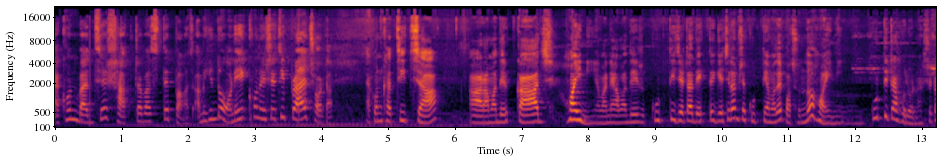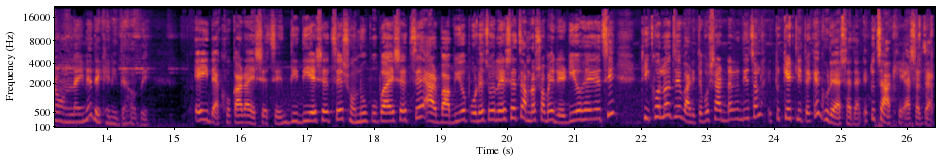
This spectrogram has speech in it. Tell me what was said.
এখন বাজছে সাতটা বাজতে পাঁচ। আমি কিন্তু অনেকক্ষণ এসেছি, প্রায় ছটা। এখন খাচ্ছি চা, আর আমাদের কাজ হয়নি। মানে আমাদের কুর্তি যেটা দেখতে গেছিলাম, সে কুর্তি আমাদের পছন্দ হয়নি। কুর্তিটা হলো না, সেটা অনলাইনে দেখে নিতে হবে। এই দেখো কারা এসেছে। দিদি এসেছে, সোনু পুপা এসেছে, আর বাবিও পড়ে চলে এসেছে। আমরা সবাই রেডিও হয়ে গেছি। ঠিক হলো যে বাড়িতে বসে আড্ডা দিয়ে চলো, একটু কেটলি থেকে ঘুরে আসা যাক, একটু চা খেয়ে আসা যাক।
